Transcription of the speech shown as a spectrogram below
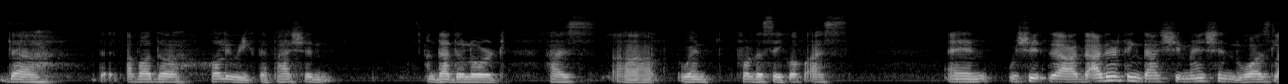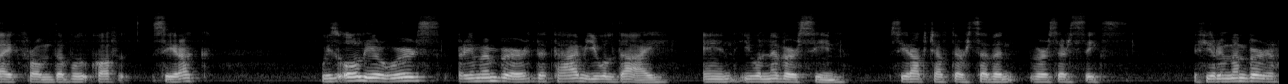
the, the about the Holy Week, the Passion that the Lord has uh, went for the sake of us. And we should. Uh, the other thing that she mentioned was like from the book of Sirach. With all your words, remember the time you will die, and you will never sin. Sirach chapter seven, verse six. If you remember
